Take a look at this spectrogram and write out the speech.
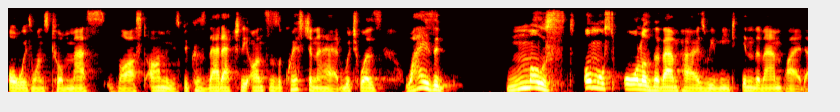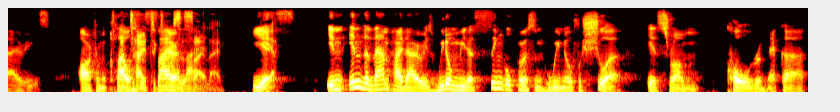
always wants to amass vast armies because that actually answers a question I had, which was why is it most, almost all of the vampires we meet in the Vampire Diaries are from Are Klaus's tied to Klaus's line? line. Yes. In in the Vampire Diaries, we don't meet a single person who we know for sure is from Kol, Rebekah,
